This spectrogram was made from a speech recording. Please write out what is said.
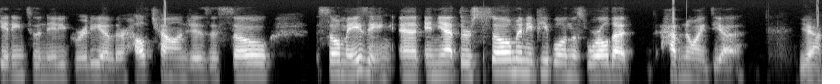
getting to the nitty gritty of their health challenges is so so amazing and and yet there's so many people in this world that have no idea Yeah.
